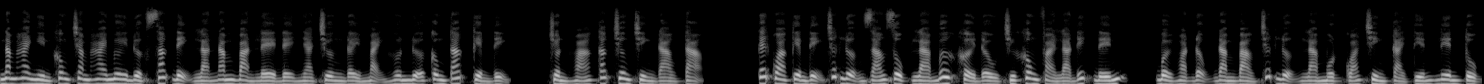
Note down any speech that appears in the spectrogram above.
năm 2020 được xác định là năm bản lề để nhà trường đẩy mạnh hơn nữa công tác kiểm định, chuẩn hóa các chương trình đào tạo. Kết quả kiểm định chất lượng giáo dục là bước khởi đầu chứ không phải là đích đến, bởi hoạt động đảm bảo chất lượng là một quá trình cải tiến liên tục.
